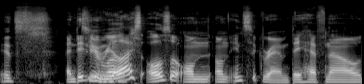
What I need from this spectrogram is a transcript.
it's And did you much. realize also on on Instagram they have now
